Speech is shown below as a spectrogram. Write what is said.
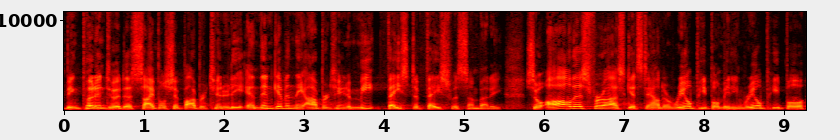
being put into a discipleship opportunity, and then given the opportunity to meet face to face with somebody. So, all this for us gets down to real people meeting real people,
